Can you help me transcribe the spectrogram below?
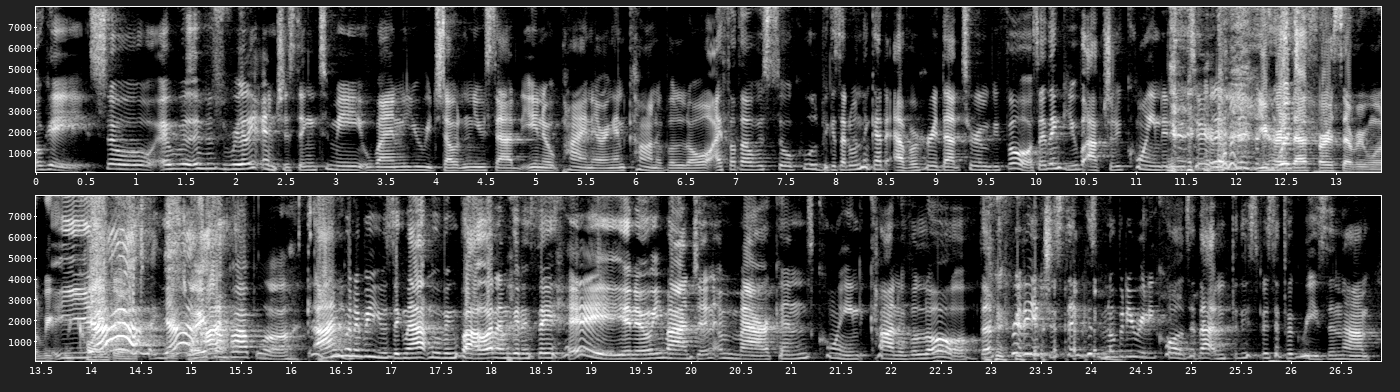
Okay, so it was, it was really interesting to me when you reached out and you said, you know, pioneering and carnival law. I thought that was so cool because I don't think I'd ever heard that term before. So I think you've actually coined a new term. You heard that first, everyone. We, we coined Yeah, it. yeah. Straight I- from pop law. I'm going to be using that moving forward. And I'm going to say, hey, you know, imagine Americans coined carnival law. That's pretty interesting because nobody really calls it that. And for the specific reason, um,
